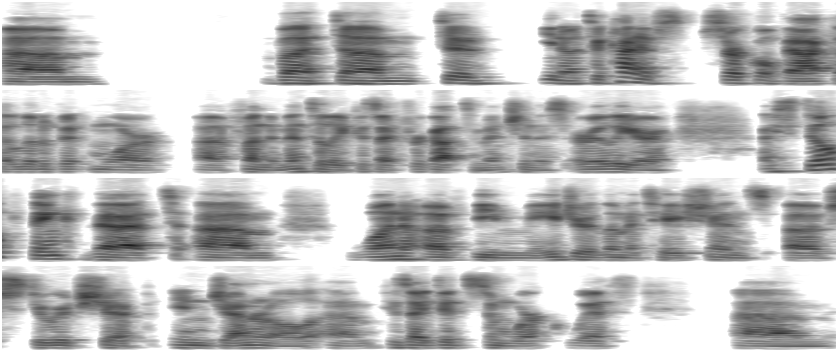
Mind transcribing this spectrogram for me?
Um, but um, to you know to kind of circle back a little bit more uh, fundamentally, because I forgot to mention this earlier, I still think that um, one of the major limitations of stewardship in general, because um, I did some work with um,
